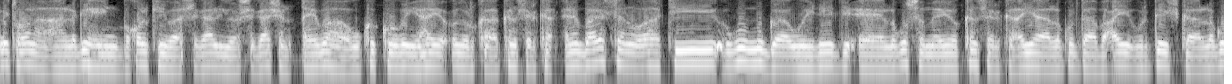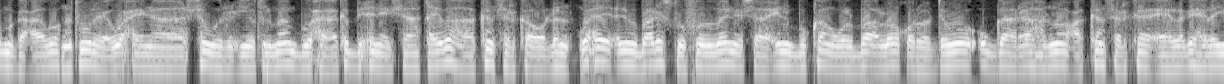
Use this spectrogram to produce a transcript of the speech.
mid toona aan laga hayn boqolkiiba sagaal iyo sagaashan qaybaha uu ka kooban yahay cudurka kansarka. Cilmibaaristan oo ah tii ugu mugga weyneed ee lagu sameeyo kansarka ayaa lagu daabacay wargeyska lagu magacaabo nature waxayna sawir iyo tilmaam buuxa ka bixinaysaa qaybaha kansarka oo dhan. Waxay cilmibaaristu fududaynaysaa in bukaan walba loo qoro dawo u gaar ah nooca kansarka ee laga helay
